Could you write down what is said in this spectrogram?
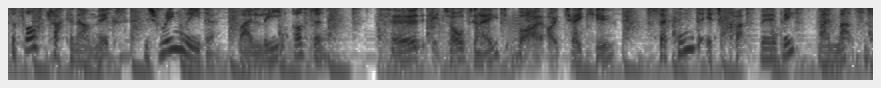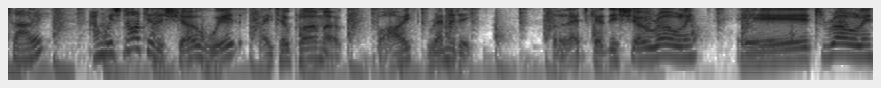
The fourth track in our mix is Ringleader by Lee Ogdon. Third, it's Alternate by Itakeu. Second, it's Crack Baby by Matt Sassari. And we're starting the show with Plato Plomo by Remady. Let's get this show rolling. It's rolling.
